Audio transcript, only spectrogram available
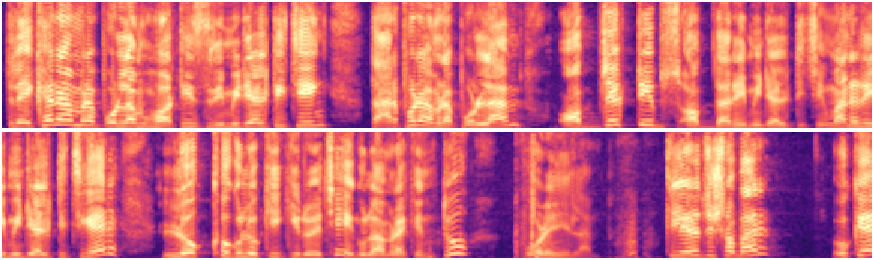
তাহলে এখানে আমরা পড়লাম হোয়াট ইজ রিমিডিয়াল টিচিং তারপরে আমরা পড়লাম objectives of the remedial teaching মানে রিমিডিয়াল টিচিংয়ের লক্ষ্যগুলো কী কী রয়েছে, এগুলো আমরা কিন্তু পড়ে নিলাম। ক্লিয়ার হচ্ছে সবার? ওকে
